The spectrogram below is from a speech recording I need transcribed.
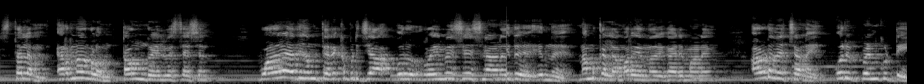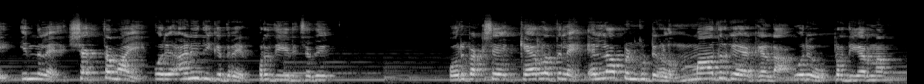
സ്ഥലം എറണാകുളം ടൗൺ റെയിൽവേ സ്റ്റേഷൻ. വളരെയധികം തിരക്ക് പിടിച്ച ഒരു റെയിൽവേ സ്റ്റേഷനാണ് ഇത് എന്ന് നമുക്കെല്ലാം അറിയുന്ന ഒരു കാര്യമാണ്. അവിടെ വെച്ചാണ് ഒരു പെൺകുട്ടി ഇന്നലെ ശക്തമായി ഒരു അനീതിക്കെതിരെ പ്രതികരിച്ചത്. ഒരു പക്ഷേ കേരളത്തിലെ എല്ലാ പെൺകുട്ടികളും മാതൃകയാക്കേണ്ട ഒരു പ്രതികരണം.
